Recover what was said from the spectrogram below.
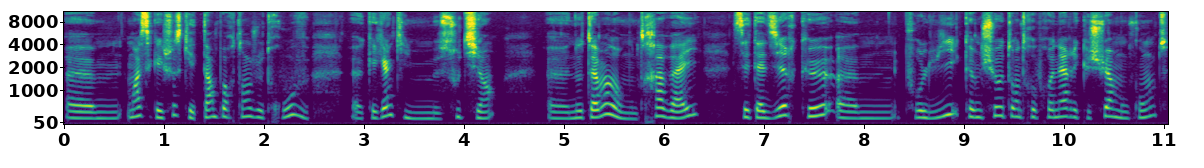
moi, c'est quelque chose qui est important, je trouve. Quelqu'un qui me soutient, notamment dans mon travail. C'est-à-dire que pour lui, comme je suis auto-entrepreneur et que je suis à mon compte,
